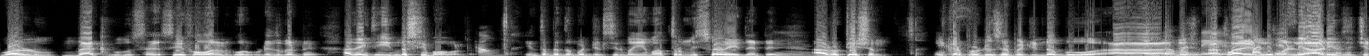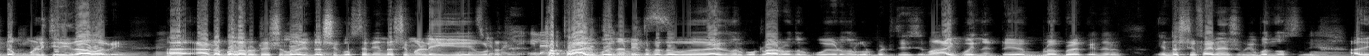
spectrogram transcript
వాళ్ళు బ్యాక్ సేఫ్ అవ్వాలని కోరుకుంటారు. ఎందుకంటే అదైతే ఇండస్ట్రీ బాగుంటుంది. ఇంత పెద్ద బడ్జెట్ సినిమా ఏమాత్రం మిస్ అయిందంటే ఉమ్, ఆ రొటేషన్ ఇక్కడ ప్రొడ్యూసర్ పెట్టిన డబ్బు అట్లా వెళ్ళి మళ్ళీ ఆడియన్స్. ఇచ్చే డబ్బు మళ్ళీ తిరిగి రావాలి. ఉమ్, ఆ- ఆ డబ్బు అలా రొటేషన్లో ఇండస్ట్రీకి వస్తేనే ఇండస్ట్రీ మళ్ళీ ఉండదు. తప్ప ఆగిపోయిందంటే ఇంత. పెద్ద ఐదు వందల కోట్లు ఆరు వందల ఏడు వందల కోట్లు పెట్టి తీసి ఆగిపోయిందంటే Mm. బ్రేక్ అయిందని ఇండస్ట్రీ ఫైనాన్షియల్ ఇబ్బంది వస్తుంది. ఉమ్, అది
